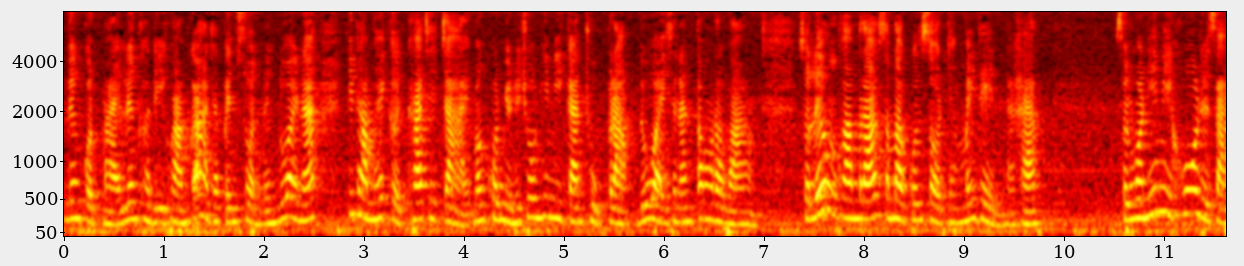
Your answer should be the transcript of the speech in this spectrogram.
เรื่องกฎหมายเรื่องคดีความก็อาจจะเป็นส่วนหนึ่งด้วยนะ ที่ทำให้เกิดค่าใช้จ่าย บางคนอยู่ในช่วงที่มีการถูกปรับด้วย ฉะนั้นต้องระวัง ส่วนเรื่องของความรักสำหรับคนโสดยังไม่เด่นนะคะ ส่วนคนที่มีคู่หรือสา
